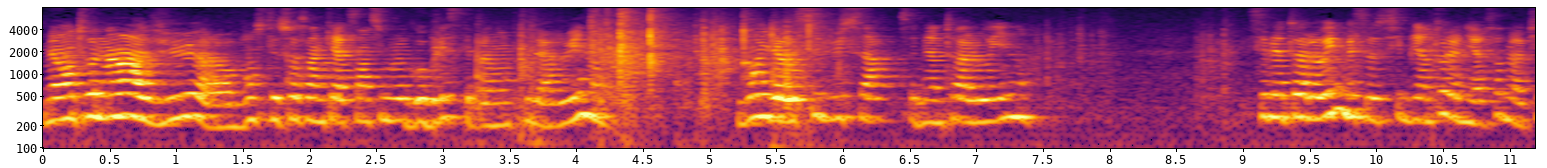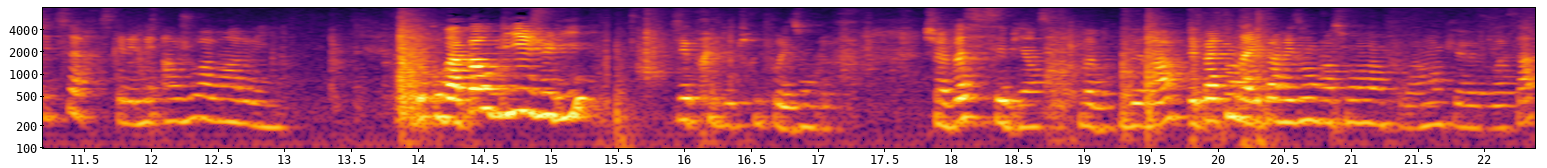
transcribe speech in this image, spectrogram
Mais Antonin a vu, alors bon c'était 64 centimes le gobelet, c'était pas non plus la ruine. Bon il a aussi vu ça, c'est bientôt Halloween. C'est bientôt Halloween mais c'est aussi bientôt l'anniversaire de ma petite soeur parce qu'elle est née un jour avant Halloween. Donc on va pas oublier Julie. J'ai pris deux trucs pour les ongles. Je sais même pas si c'est bien ça, mais bon on verra. J'ai pas le temps d'aller faire mes ongles en ce moment, il faut vraiment que je vois ça.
